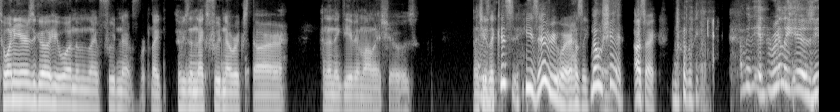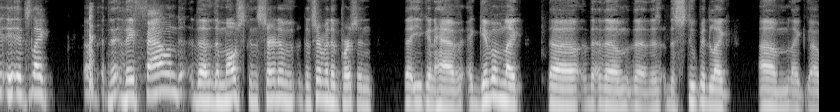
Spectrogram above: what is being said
20 years ago he won them like food net like who's the next food network star and then they gave him all his shows and I she's mean- like cause he's everywhere i was like no Yeah. shit oh sorry but like I mean, it really is. He- It's like uh, they, found the the most conservative conservative person that you can have. Give him like the the the the the, the stupid like um like uh,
